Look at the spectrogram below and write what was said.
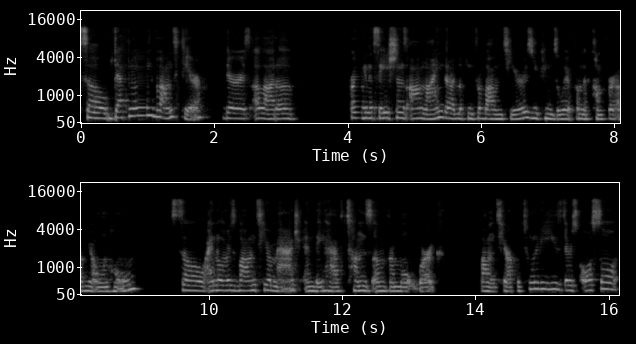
So definitely volunteer. There's a lot of organizations online that are looking for volunteers. You can do it from the comfort of your own home. So I know there's Volunteer Match, and they have tons of remote work volunteer opportunities. There's also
